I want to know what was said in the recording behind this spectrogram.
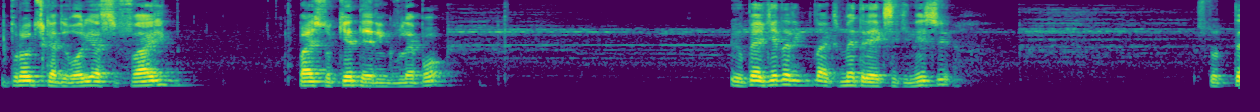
η πρώτη κατηγορίας η Filed πάει στο catering βλέπω η οποία catering εντάξει μέτρια έχει ξεκινήσει στο 4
